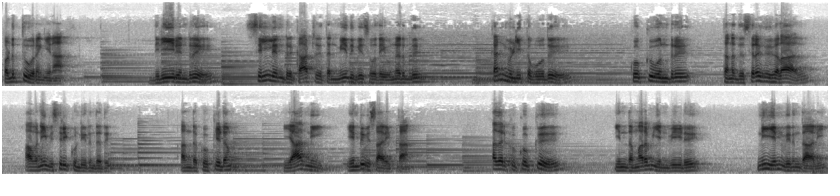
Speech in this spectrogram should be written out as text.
படுத்து உறங்கினான். திடீரென்று சில் என்று காற்று தன் மீது வீசுவதை உணர்ந்து கண் விழித்தபோது கொக்கு ஒன்று தனது சிறகுகளால் அவனை விசிறிக் கொண்டிருந்தது. அந்த கொக்கிடம் யார் நீ? என்று விசாரித்தான். அதற்கு கொக்கு இந்த மரம் என் வீடு நீ என் விருந்தாளி.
